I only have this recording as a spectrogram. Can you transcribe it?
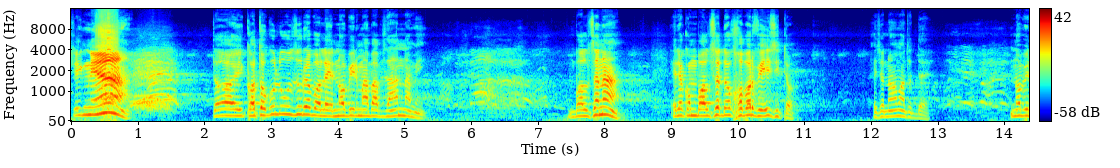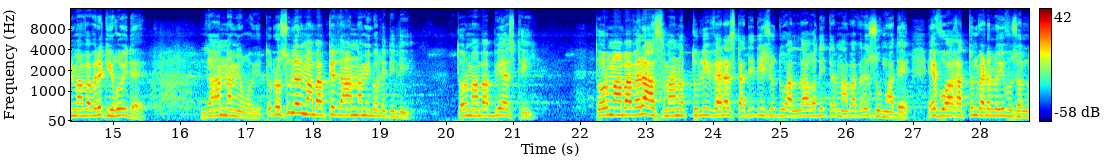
ঠিক না? তো কতগুলো উজুরে বলে, নবীর মা বাপ জাহান নামে। বলছে না? এরকম বলছে তো খবর পেয়েছি তো। এই জন্য আমাদের দেয়। নবীর মা বাপের কি হই দেয়? জাহান নামে হই। তো রসুলের মা বাপকে জাহান নামি বলে দিলি। তোর মা বাপ বিয়াস্তি তোর মা বাপের আসমানত তুলি ফেরাস্তা দিদি শুধু আল্লাহ দি তোর মা বাপের চুমা দে। এ ফুয়া কাতুন বেড়ে লই ফুসল।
